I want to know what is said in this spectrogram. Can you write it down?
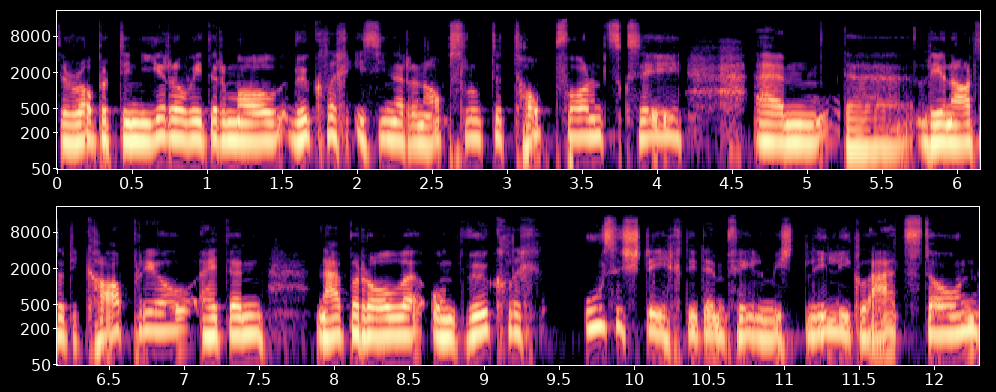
der Robert De Niro wieder mal wirklich in seiner absoluten Topform zu sehen. Ähm, der Leonardo DiCaprio hat eine Nebenrolle und wirklich raussticht in dem Film ist Lily Gladstone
